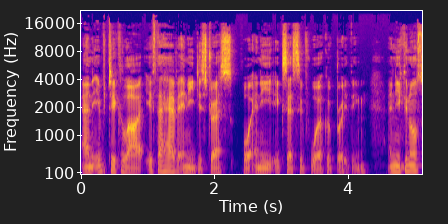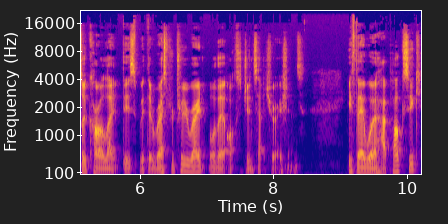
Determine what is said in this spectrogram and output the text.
and in particular, if they have any distress or any excessive work of breathing. And you can also correlate this with their respiratory rate or their oxygen saturations. If they were hypoxic,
